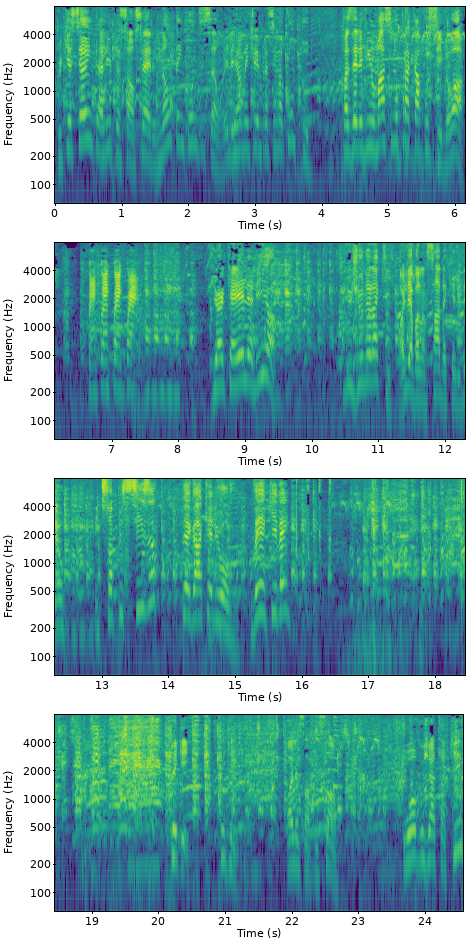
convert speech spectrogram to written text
Porque se eu entrar ali, pessoal, sério, não tem condição. Ele realmente vem pra cima com tudo. Fazer ele vir o máximo pra cá possível, ó. Pior que é ele ali, ó. E o Júnior aqui. Olha a balançada que ele deu. A gente só precisa pegar aquele ovo. Vem aqui, vem. Peguei, peguei. Olha só, pessoal. O ovo já tá aqui.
